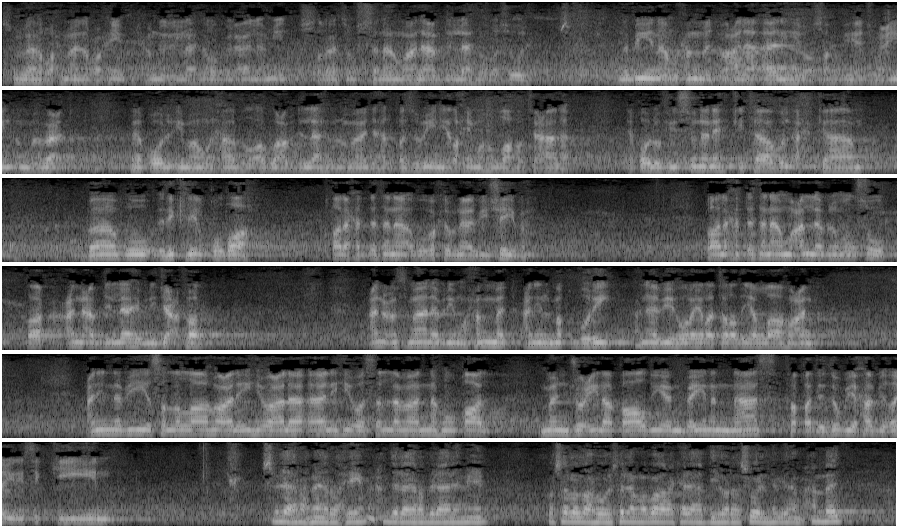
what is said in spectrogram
بسم الله الرحمن الرحيم. الحمد لله رب العالمين. والصلاة والسلام على عبد الله ورسوله. نبينا محمد وعلى آله وصحبه أجمعين. أما بعد فيقول الإمام الحافظ أبو عبد الله بن ماجه القزويني رحمه الله تعالى يقول في سننه كتاب الأحكام باب ذكر القضاة. قال حدثنا أبو بكر بن أبي شيبة. قال حدثنا معل بن منصور عن عبد الله بن جعفر عن عثمان بن محمد عن المقبري عن أبي هريرة رضي الله عنه. عن النبي صلى الله عليه وعلى آله وسلم أنه قال من جعل قاضيا بين الناس فقد ذبح بغير سكين. بسم الله الرحمن الرحيم الحمد لله رب العالمين وصلى الله وسلم وبارك على عبده ورسوله نبينا محمد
